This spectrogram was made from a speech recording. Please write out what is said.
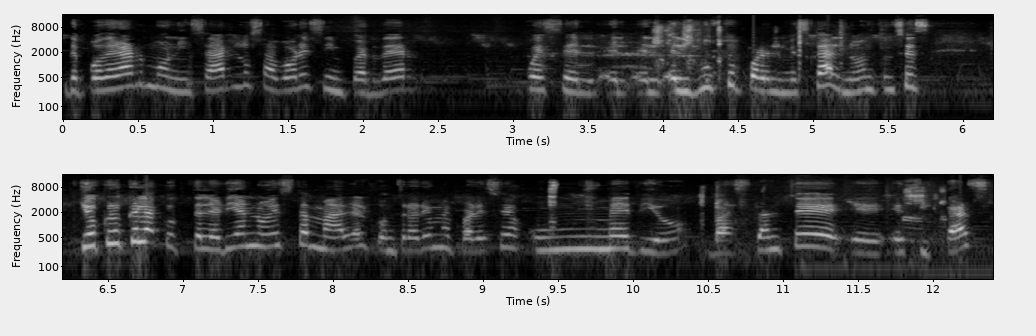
de poder armonizar los sabores sin perder pues el, el, el, gusto por el mezcal, ¿no? Entonces, yo creo que la coctelería no está mal, al contrario, me parece un medio bastante eh, eficaz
